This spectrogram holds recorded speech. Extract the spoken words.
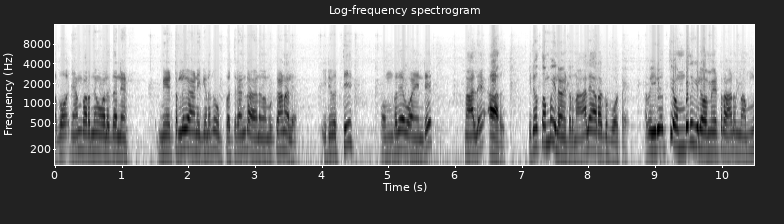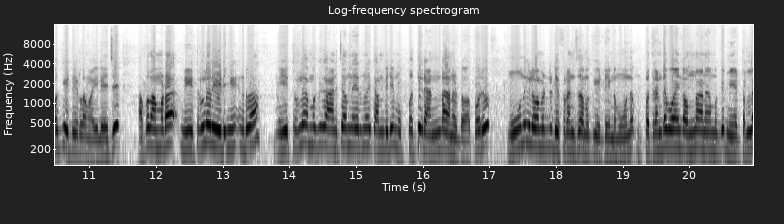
അപ്പോൾ ഞാൻ പറഞ്ഞ പോലെ തന്നെ മീറ്ററിൽ കാണിക്കുന്നത് മുപ്പത്തിരണ്ടാണ് നമുക്ക് കാണാല്ലേ? ഇരുപത്തി ഒമ്പത് പോയിന്റ് നാല് ആറ്. ഇരുപത്തൊമ്പത് കിലോമീറ്റർ നാല് ആറൊക്കെ പോട്ടെ. അപ്പോൾ ഇരുപത്തി ഒമ്പത് കിലോമീറ്റർ ആണ് നമുക്ക് കിട്ടിയിട്ടുള്ള മൈലേജ് അപ്പോൾ നമ്മുടെ മീറ്ററിൽ റീഡിങ് ഇടുക മീറ്ററിൽ നമുക്ക് കാണിച്ചു തന്നിരുന്നത് കമ്പനി മുപ്പത്തി രണ്ടാണ് കേട്ടോ അപ്പോൾ ഒരു മൂന്ന് കിലോമീറ്റർ ഡിഫറൻസ് നമുക്ക് കിട്ടിയിട്ടുണ്ട്. മൂന്ന് മുപ്പത്തിരണ്ട് പോയിന്റ് ഒന്നാണ് നമുക്ക് മീറ്ററിൽ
